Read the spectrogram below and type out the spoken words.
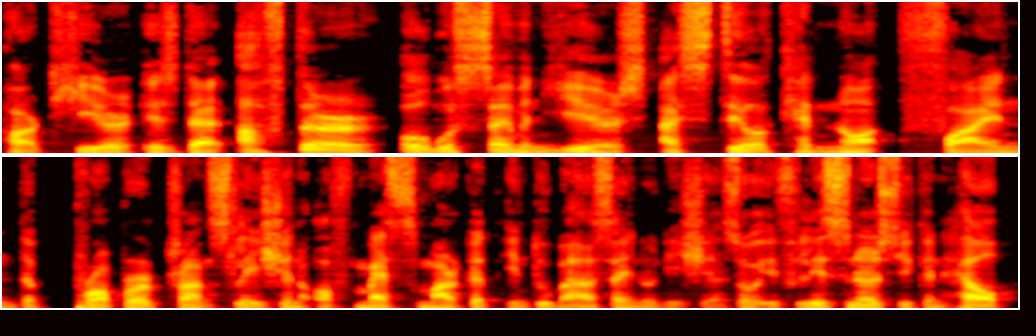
part here is that after almost seven years, I still cannot find the proper translation of mass market into Bahasa Indonesia. So if listeners, you can help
